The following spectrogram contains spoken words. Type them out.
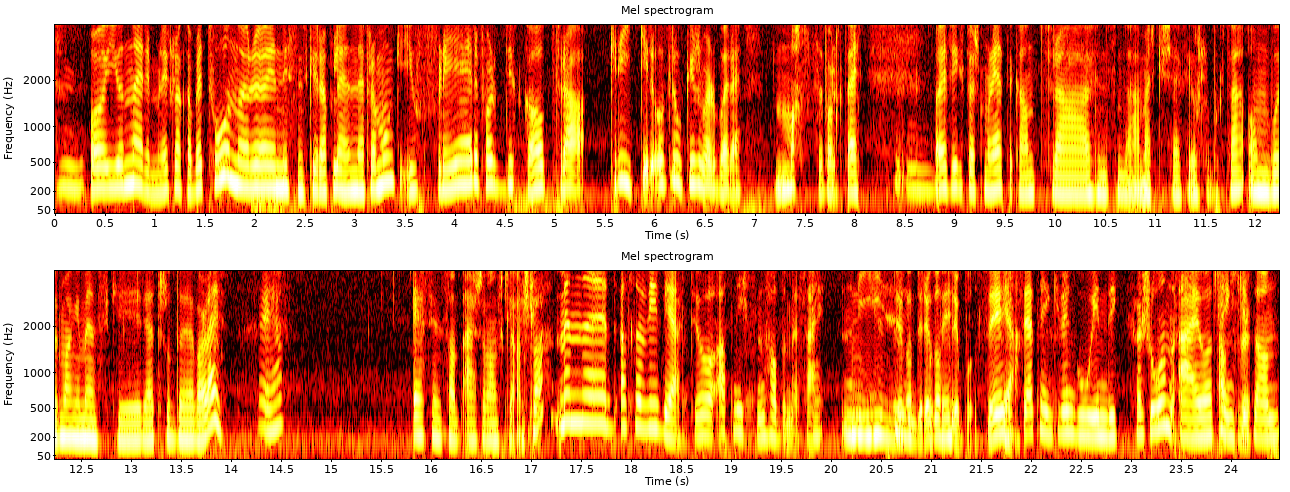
Mm. Og jo nærmere klokka ble to, når nissen skulle rappellere ned fra Munch, jo flere folk dukka opp fra kriker og kroker, så var det bare masse folk der. Mm. Og jeg fikk spørsmål i etterkant fra hun som da er merkesjef i Oslobukta, om hvor mange mennesker jeg trodde var der. Ja. Jeg syns sånt er så vanskelig å anslå. Men eh, altså, vi vet jo at nissen hadde med seg 900 900 godteriposer. Ja. Så jeg tenker en god indikasjon er jo å tenke Absolutt. sånn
